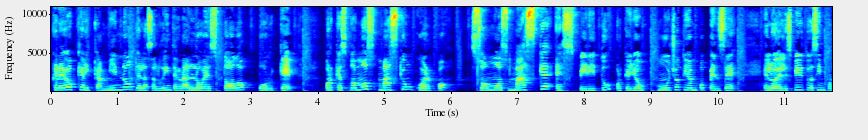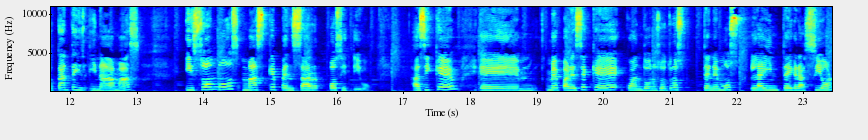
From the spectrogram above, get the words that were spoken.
creo que el camino de la salud integral lo es todo. ¿Por qué? Porque somos más que un cuerpo, somos más que espíritu, porque yo mucho tiempo pensé en lo del espíritu es importante y, nada más. Y somos más que pensar positivo. Así que em, me parece que cuando nosotros tenemos la integración,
